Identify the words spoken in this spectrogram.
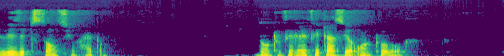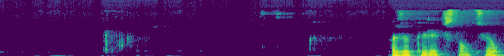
les extensions هادو donc vérification en cours ajouter l'extension.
